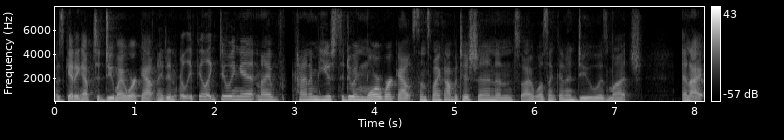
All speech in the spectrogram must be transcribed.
i was getting up to do my workout and i didn't really feel like doing it. And i've kind of used to doing more workouts since my competition and so i wasn't going to do as much. And I,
